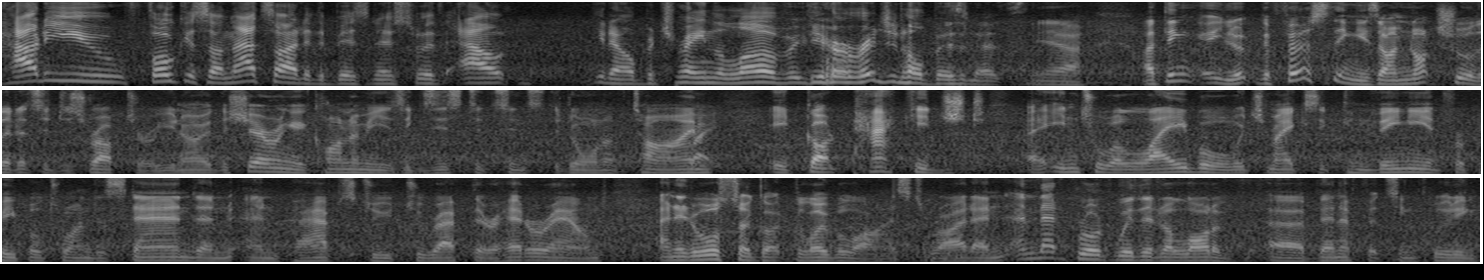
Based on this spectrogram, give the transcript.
how do you focus on that side of the business without you know, betraying the love of your original business. Yeah, I think look, the first thing is I'm not sure that it's a disruptor. You know, the sharing economy has existed since the dawn of time. Right. It got packaged uh, into a label which makes it convenient for people to understand and, and perhaps to, to wrap their head around. And it also got globalized, right? And, and that brought with it a lot of uh, benefits, including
